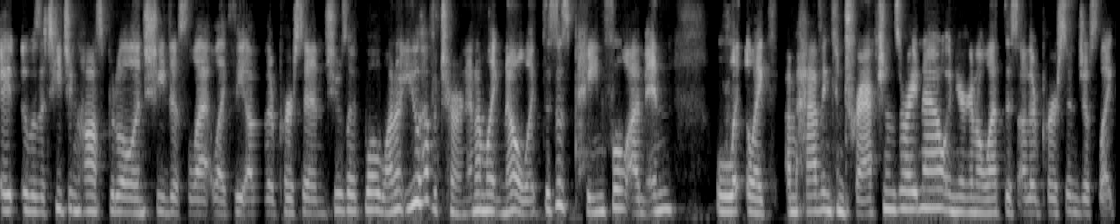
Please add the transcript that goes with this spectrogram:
it, it was a teaching hospital, and she just let like the other person. She was like, "Well, why don't you have a turn?" And I'm like, "No, like this is painful. I'm in." Like I'm having contractions right now, and you're gonna let this other person just like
